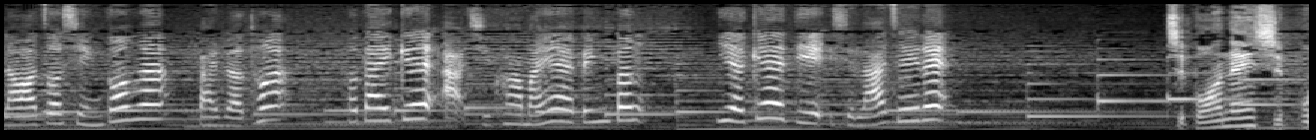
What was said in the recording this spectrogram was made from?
老我做成功啊，拜个托，和大家也去看卖的冰棒，伊个价值是哪济咧？一般呢是八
